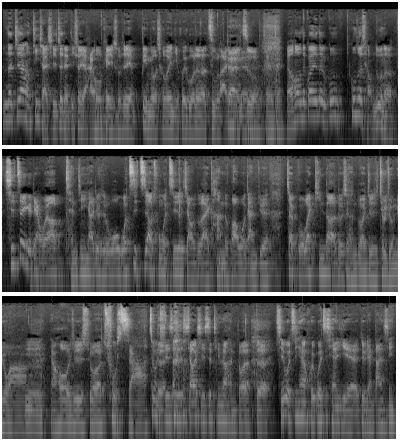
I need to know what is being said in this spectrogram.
那这样听起来，其实这点的确也还 OK，首先也并没有成为你回国的阻拦因素对。对对。然后，那关于那个工工作强度呢？其实这个点我要澄清一下，就是我我自己知道从我自己的角度来看的话，我感觉在国外听到的都是很多就是九九六啊，嗯，然后就是说猝死啊这种其实消息是听到很多的。对，其实我之前回国之前也有点担心，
